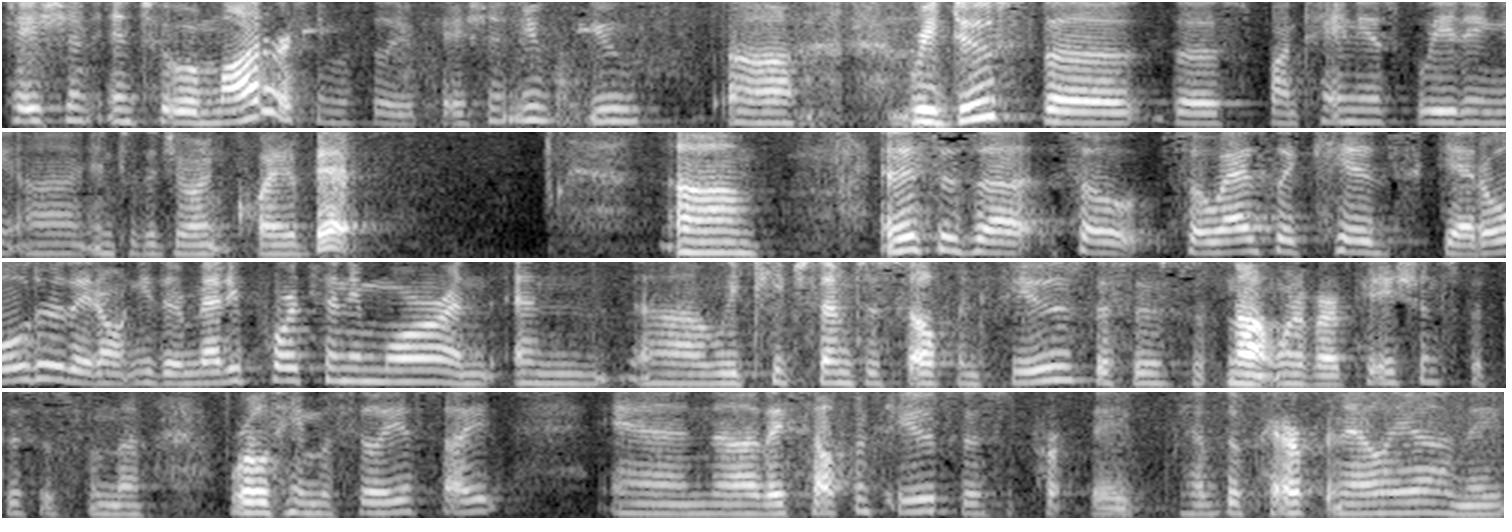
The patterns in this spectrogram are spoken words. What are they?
patient into a moderate hemophilia patient, you, you've uh, reduced the, the spontaneous bleeding uh, into the joint quite a bit. Um, and this is a, so, so as the kids get older, they don't need their Mediports anymore, and, and uh, we teach them to self infuse. This is not one of our patients, but this is from the World Hemophilia site. And uh, they self infuse, they have the paraphernalia, and they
